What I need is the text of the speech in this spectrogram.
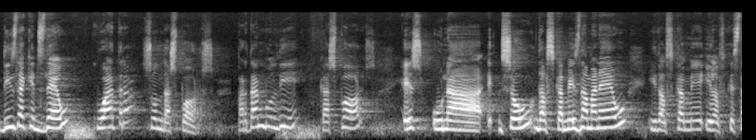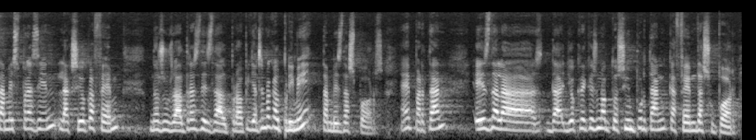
dins d'aquests 10, 4 són d'esports. Per tant, vol dir que esports és una, sou dels que més demaneu i dels que, me, i dels que està més present l'acció que fem doncs nosaltres des del propi. I em sembla que el primer també és d'esports. Eh? Per tant, és de les, de, jo crec que és una actuació important que fem de suport.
